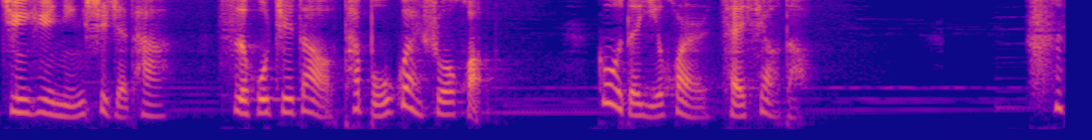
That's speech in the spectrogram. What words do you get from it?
君玉凝视着他，似乎知道他不惯说谎。过得一会儿，才笑道：“哼，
